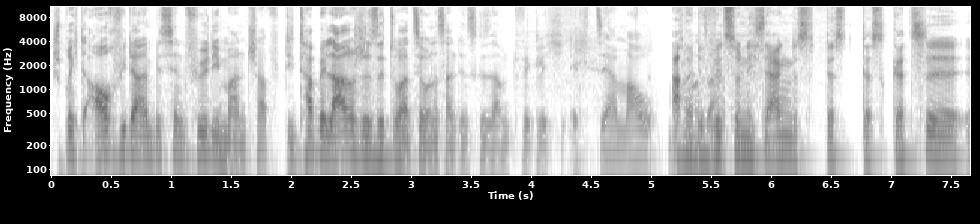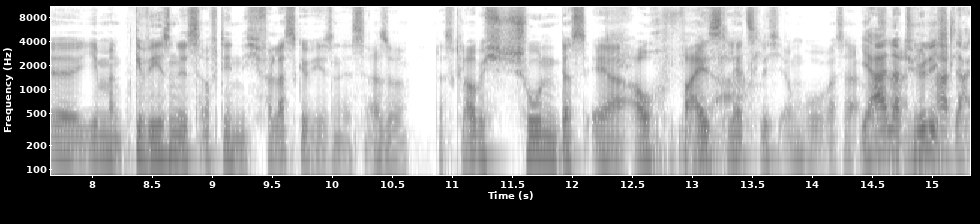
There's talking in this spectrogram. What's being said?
spricht auch wieder ein bisschen für die Mannschaft. Die tabellarische Situation ist halt insgesamt wirklich echt sehr mau. Aber du sagen. willst doch nicht sagen, dass, dass, dass Götze äh, jemand gewesen ist, auf den nicht Verlass gewesen ist. Also, das glaube ich schon, dass er auch weiß Ja. letztlich irgendwo, was er was Ja, er an ihm natürlich, hat. klar.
